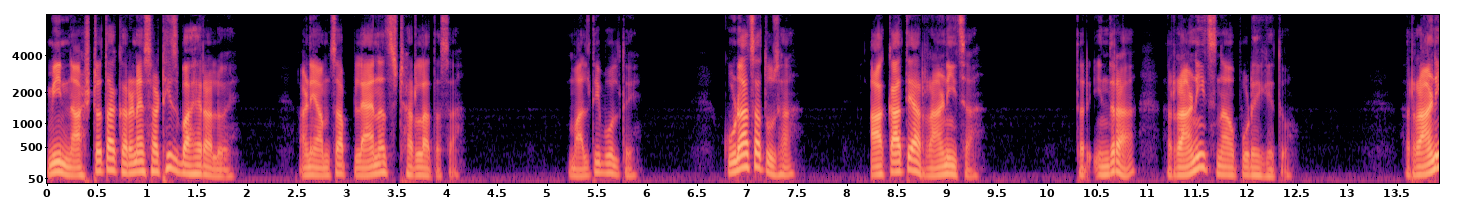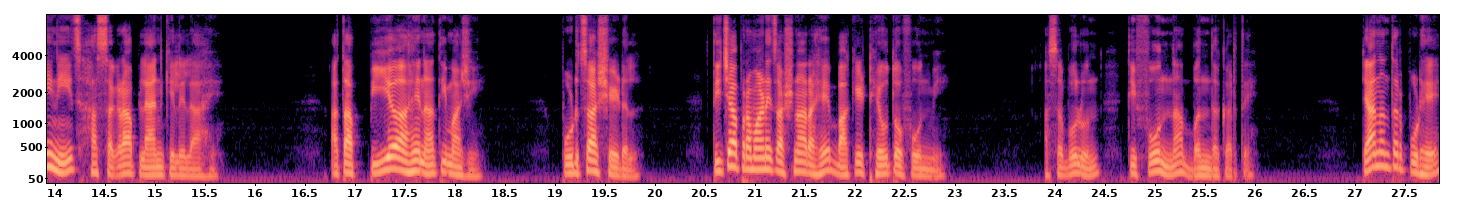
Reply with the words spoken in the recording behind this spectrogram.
मी नाश्तता करण्यासाठीच बाहेर आलोय. आणि आमचा प्लॅनच ठरला तसा. मालती बोलते. कुणाचा तुझा? आकात्या राणीचा. तर इंद्रा राणीच नाव पुढे घेतो. राणीनीच हा सगळा प्लॅन केलेला आहे. आता पिय आहे ना ती माझी. पुढचा शेडल. तिच्याप्रमाणेच असणार आहे बाकी ठेवतो फोन मी. असं बोलून ती फोन ना बंद करते. त्यानंतर पुढे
